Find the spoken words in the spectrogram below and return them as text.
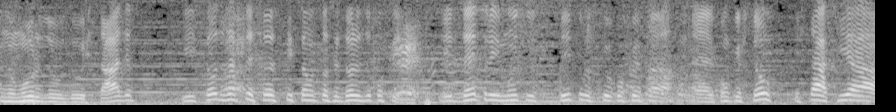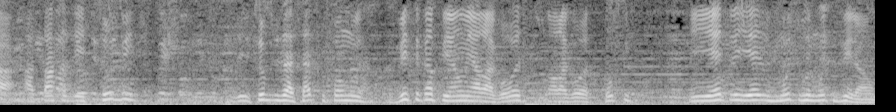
no muro do, do estádio e todas as pessoas que são torcedores do Confiança. E dentre muitos títulos que o Confiança é, conquistou, está aqui a, a taça de sub de sub-17 que fomos vice-campeão em Alagoas, no Alagoas Cup, e entre eles muitos e muitos virão.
